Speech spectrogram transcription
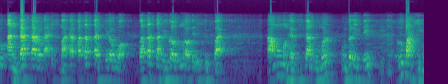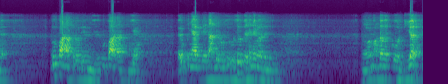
Ku anggap karo ka ismaka batas takbirawa, batas takbirul umroh istighfar. Kamu menghabiskan umur untuk istri, lupa gina, lupa nasrul ilmi, lupa tarbiyah. Lalu penyakit santri usul-usul biasanya nggak ini. Ngomong sampai kodian.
